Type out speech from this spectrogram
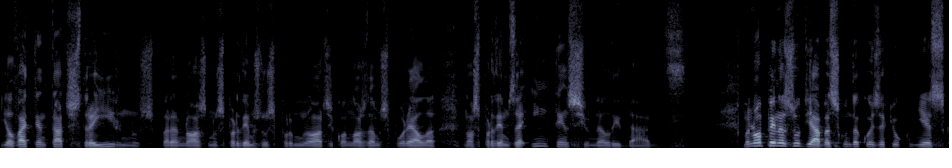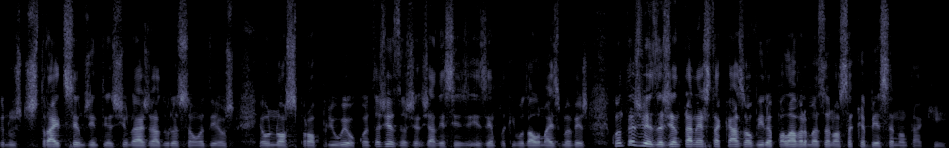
E ele vai tentar distrair-nos para nós nos perdermos nos pormenores e quando nós damos por ela, nós perdemos a intencionalidade. Mas não apenas o diabo, a segunda coisa que eu conheço que nos distrai de sermos intencionais na adoração a Deus é o nosso próprio eu. Quantas vezes, já dei esse exemplo aqui, vou dá-lo mais uma vez. Quantas vezes a gente está nesta casa a ouvir a palavra, mas a nossa cabeça não está aqui?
